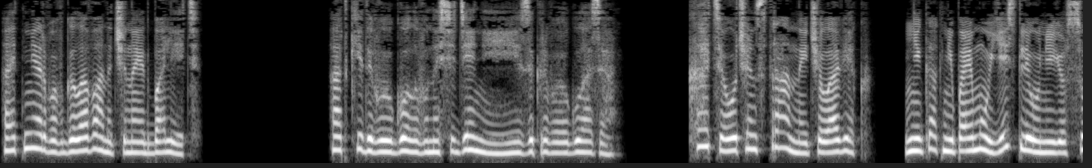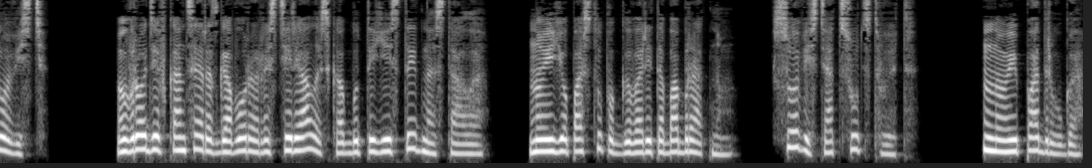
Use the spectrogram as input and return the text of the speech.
От нервов голова начинает болеть. Откидываю голову на сиденье и закрываю глаза. Катя очень странный человек. Никак не пойму, есть ли у нее совесть. Вроде в конце разговора растерялась, как будто ей стыдно стало, но ее поступок говорит об обратном. Совесть отсутствует. Ну и подруга.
